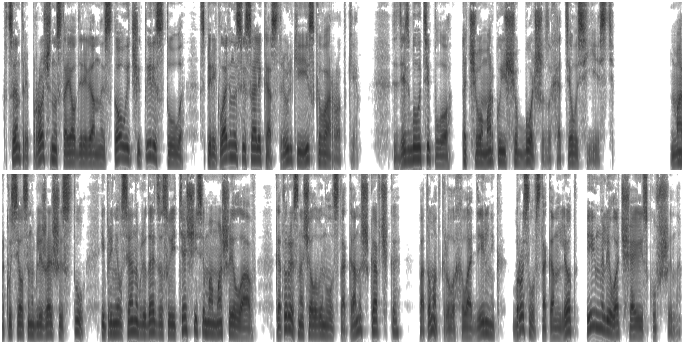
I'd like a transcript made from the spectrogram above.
В центре прочно стоял деревянный стол и четыре стула, с перекладины свисали кастрюльки и сковородки. Здесь было тепло, отчего Марку еще больше захотелось есть. Марк уселся на ближайший стул и принялся наблюдать за суетящейся мамашей Лав, которая сначала вынула стакан из шкафчика, потом открыла холодильник, бросила в стакан лед и налила чаю из кувшина.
